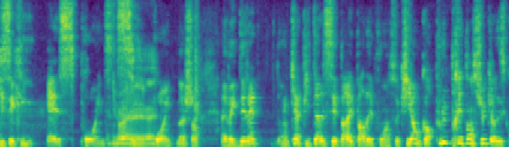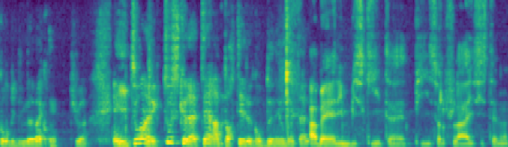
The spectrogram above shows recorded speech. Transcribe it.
qui s'écrit S point, C ouais. point, machin, avec des lettres en capitale séparées par des points, ce qui est encore plus prétentieux qu'un discours de Macron, tu vois. Et il tourne avec tout ce que la Terre a porté de groupes de néo-metal. Ah ben Limp Bizkit, euh, P, Soulfly, System.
